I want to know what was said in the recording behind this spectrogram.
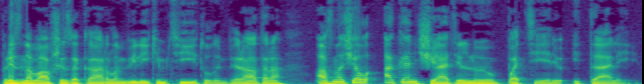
признававший за Карлом великим титул императора, означал окончательную потерю Италии.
